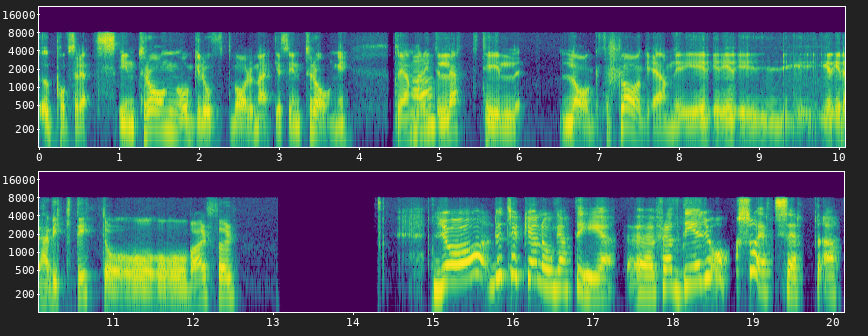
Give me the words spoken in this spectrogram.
upphovsrättsintrång och grovt varumärkesintrång. Den har inte lett till lagförslag än. Är, är, är, är det här viktigt och, och, och varför? Ja, det tycker jag nog att det är. Eh, för att det är ju också ett sätt att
